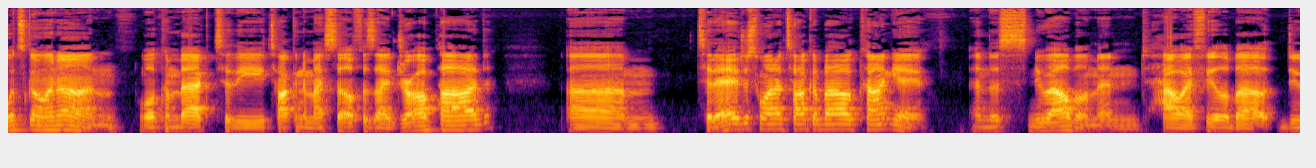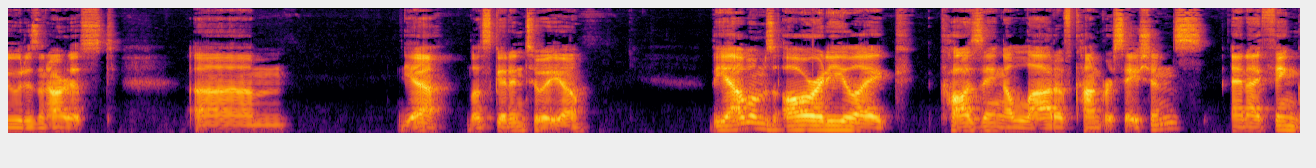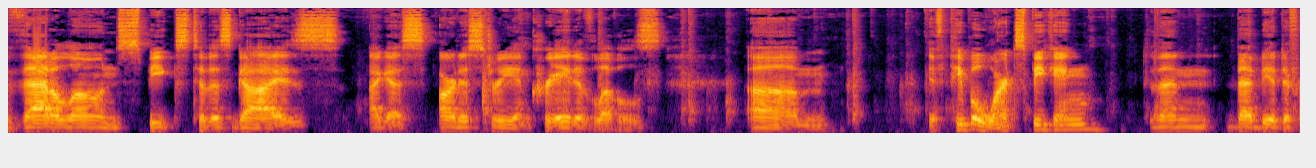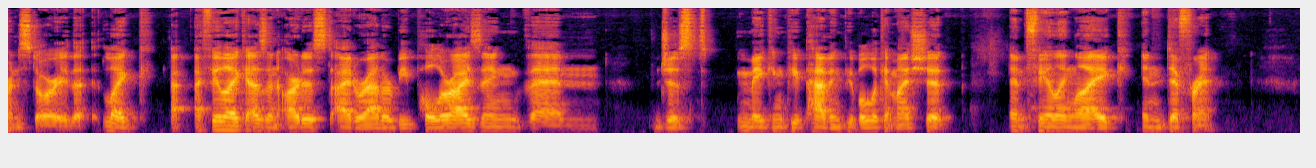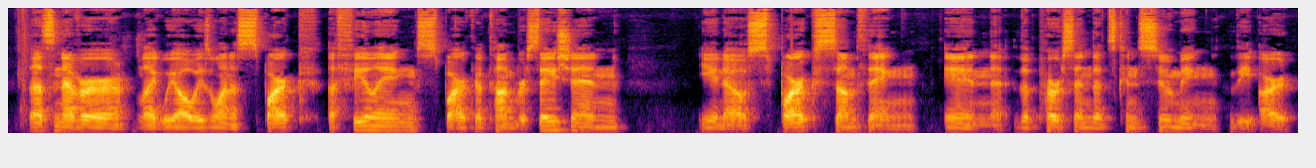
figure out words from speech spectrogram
What's going on? Welcome back to the Talking to Myself as I Draw pod. Um, today I just want to talk about Kanye and this new album and how I feel about Dude as an artist. Um, yeah, let's get into it, yo. The album's already like causing a lot of conversations, and I think that alone speaks to this guy's I guess, artistry and creative levels. Um, if people weren't speaking, then that'd be a different story. That like I feel like as an artist, I'd rather be polarizing than just making people having people look at my shit and feeling like indifferent. That's never like we always want to spark a feeling, spark a conversation, you know, spark something in the person that's consuming the art.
